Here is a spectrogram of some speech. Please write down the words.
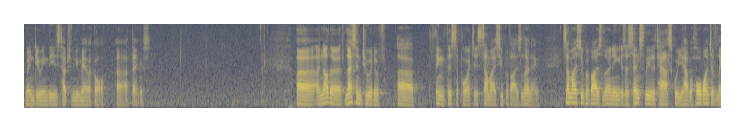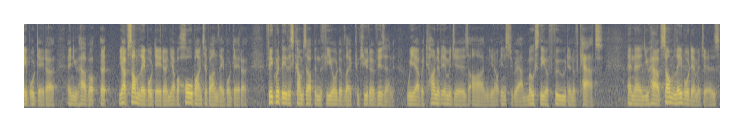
when doing these types of numerical uh, things. Uh, another less intuitive uh, thing that this supports is semi-supervised learning. Semi-supervised learning is essentially the task where you have a whole bunch of labeled data and you have, a, uh, you have some labeled data and you have a whole bunch of unlabeled data. Frequently this comes up in the field of like computer vision. We have a ton of images on you know, Instagram, mostly of food and of cats. And then you have some labeled images,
